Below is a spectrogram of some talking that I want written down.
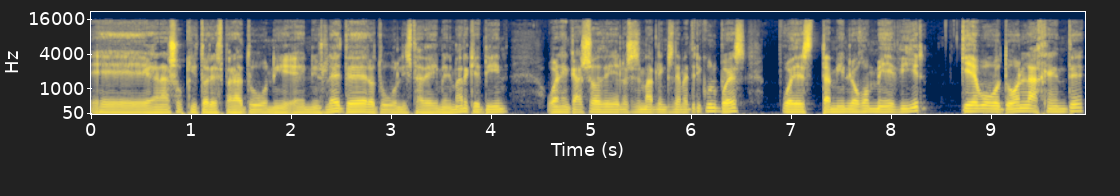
eh, ganar suscriptores para tu eh, newsletter o tu lista de email marketing. O en el caso de los Smart Links de Metricool, pues puedes también luego medir qué botón la gente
